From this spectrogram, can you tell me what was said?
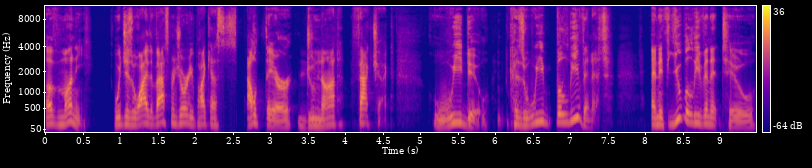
of money, which is why the vast majority of podcasts out there do not fact check. We do, because we believe in it. And if you believe in it too,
